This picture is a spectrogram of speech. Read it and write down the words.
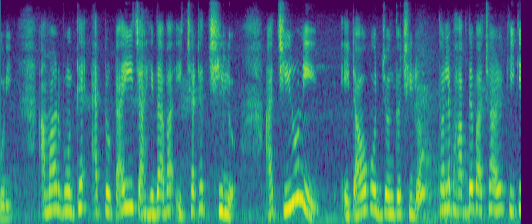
করি। আমার মধ্যে এতটাই চাহিদা বা ইচ্ছাটা ছিল। আর চিরুনি এটাও পর্যন্ত ছিল। তাহলে ভাবতে পারছ আর কি কি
